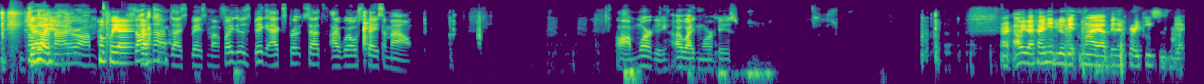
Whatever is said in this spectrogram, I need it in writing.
Jedi boy. Miner, um, Hopefully, I. sometimes I space them out. For those big expert sets, I will space them out. Aw, Morky. I like Morkies. Alright, I'll be back. I need to go get my uh, bit of gray pieces again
